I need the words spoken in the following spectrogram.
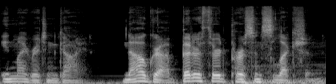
in my written guide. Now grab better third person selection.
